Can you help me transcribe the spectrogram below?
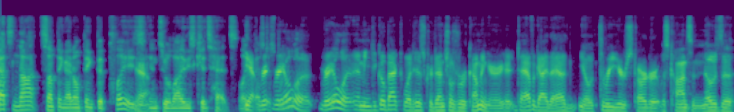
that's not something i don't think that plays Yeah. into a lot of these kids heads like yeah, that's Ra-. Raiola, Raiola. I mean, to go back to what his credentials were coming here, to have a guy that had you know three year starter at Wisconsin knows the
